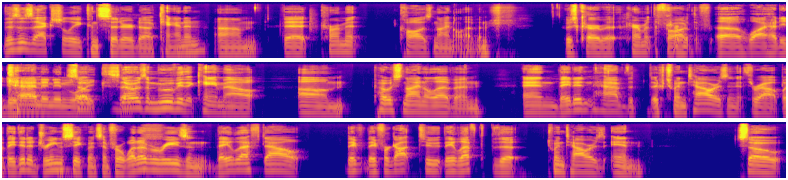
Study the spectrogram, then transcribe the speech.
this is actually considered a canon. Um, that Kermit caused 9/11. Who's Kermit? Kermit the Frog. Kermit the Uh, why? How do you do that? Canon in so like there was a movie that came out um post 9-11 and they didn't have the, the twin towers in it throughout but they did a dream sequence and for whatever reason they left out they, they forgot to they left the twin towers in. So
